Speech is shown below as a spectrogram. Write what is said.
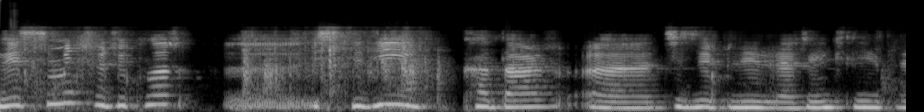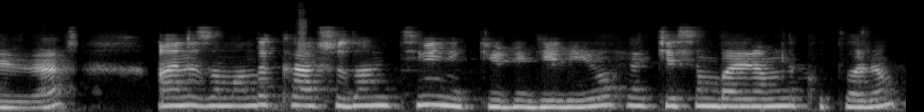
Resmi çocuklar e, istediği kadar e, çizebilirler, renkleyebilirler. Aynı zamanda karşıdan Twinik günü geliyor. Herkesin bayramını kutlarım.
